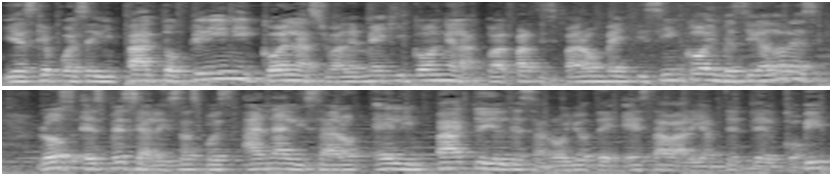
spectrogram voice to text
Y es que pues el impacto clínico en la Ciudad de México en el actual participaron 25 investigadores. Los especialistas pues analizaron el impacto y el desarrollo de esta variante del COVID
